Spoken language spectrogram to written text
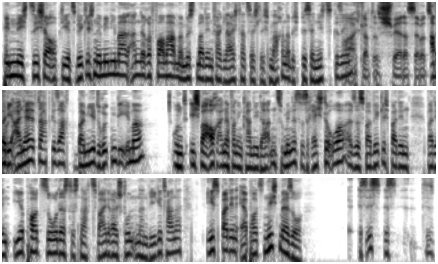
bin nicht sicher, ob die jetzt wirklich eine minimal andere Form haben. Man müsste mal den Vergleich tatsächlich machen, habe ich bisher nichts gesehen. Oh, ich glaube, das ist schwer, das selber zu Aber die eine Hälfte hat gesagt, bei mir drücken die immer. Und ich war auch einer von den Kandidaten, zumindest das rechte Ohr. Also es war wirklich bei den, bei den Earpods so, dass das nach zwei, drei Stunden dann wehgetan hat. Ist bei den AirPods nicht mehr so. Es ist, es, ist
